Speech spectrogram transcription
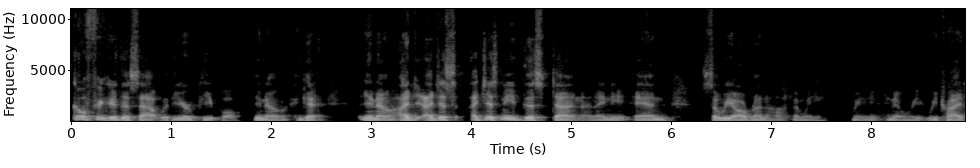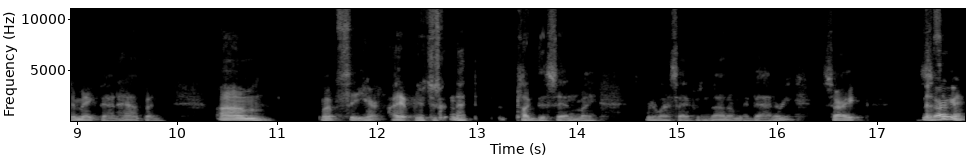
go figure this out with your people, you know, and get, you know, I, I just, I just need this done. And I need, and so we all run off and we, we, you know, we, we try to make that happen. Um, let's see here. I am just gonna plug this in. My realize I was not on my battery. Sorry. That's Sorry, okay.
